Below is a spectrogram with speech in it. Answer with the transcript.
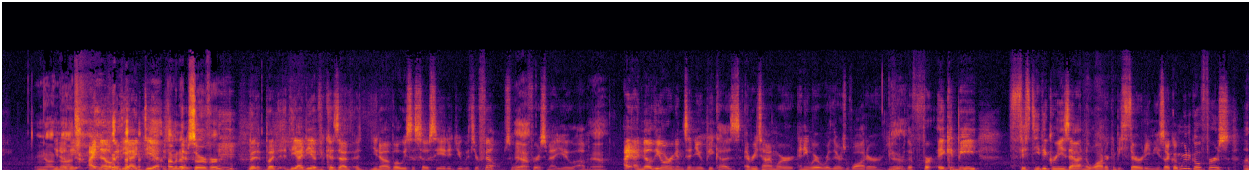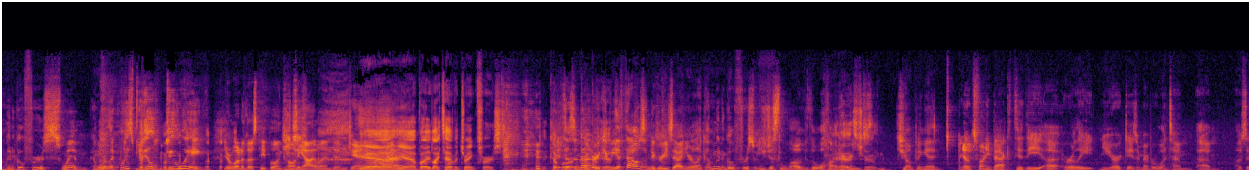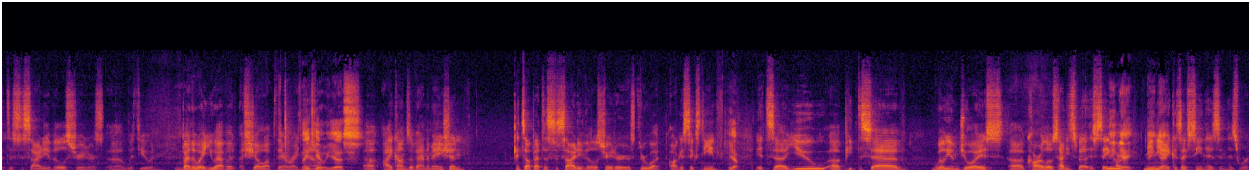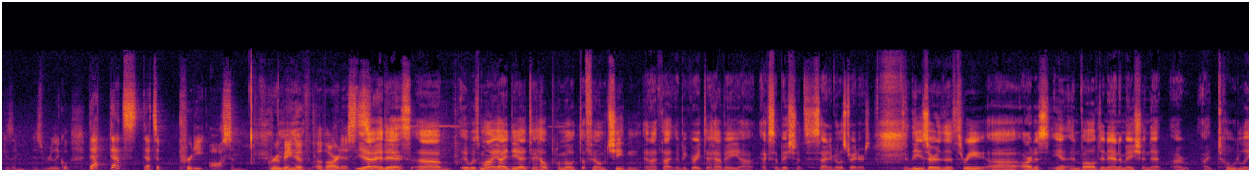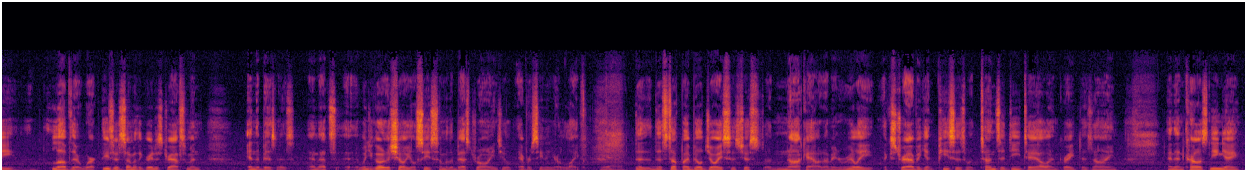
No, I'm you know, not. the, I know, but the idea. I'm an the- observer. But but the idea of because I've you know I've always associated you with your films when I first met you. Um, Yeah. I, I know the organs in you because every time we're anywhere where there's water, you're Yeah. the first. It could be 50 degrees out and the water can be 30, and he's like, "I'm gonna go for a, s- I'm gonna go for a swim," and we're like, "What is Bill doing?" You're one of those people in You Coney just- Island in January. Yeah, Yeah. yeah, but I'd like to have a drink first. A But it doesn't matter. It could be a thousand degrees out, and you're like, "I'm gonna go for a swim." You just love the water. Yeah, that's You're just jumping in. You know, it's funny. Back to the uh, early New York days. I remember one time. Um, I was at the Society of Illustrators uh, with you, and by the way, you have a, a show up there right Mm-hmm. Thank you. Yes. uh, Icons of Animation. It's up at the Society of Illustrators through what August 16th. Yep. It's uh, you, uh, Pete de Sève, William Joyce, uh, Carlos. How do you spell say Car-. Nine, Nine. because I've seen his and his work is is really cool. That that's that's a pretty awesome grouping of, of artists. Yeah, right it there. is. Um, it was my idea to help promote the film Cheatin', and I thought it'd be great to have a uh, exhibition at the Society of Illustrators. These are the three uh, artists involved in animation that I, I totally love their work. These are some of the greatest draftsmen in the business, and that's uh, when you go to the show, you'll see some of the best drawings you'll ever seen in your life. Yeah. The the stuff by Bill Joyce is just a knockout. I mean, really extravagant pieces with tons of detail and great design. And then Carlos Nine,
